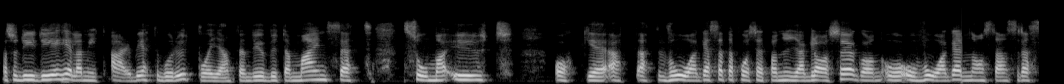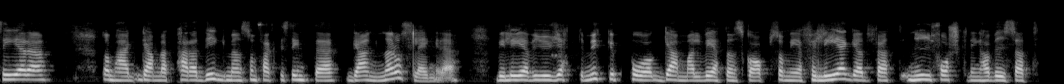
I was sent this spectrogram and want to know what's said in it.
Alltså det är det hela mitt arbete går ut på egentligen. Det är att byta mindset, zooma ut och eh, att, att våga sätta på sig ett par nya glasögon och, och våga någonstans rasera de här gamla paradigmen som faktiskt inte gagnar oss längre. Vi lever ju jättemycket på gammal vetenskap som är förlegad för att ny forskning har visat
